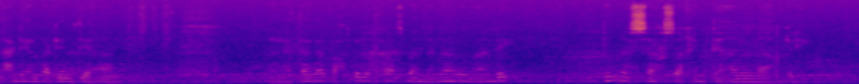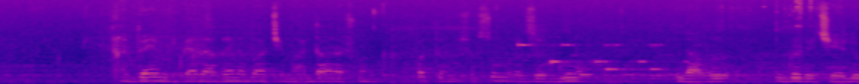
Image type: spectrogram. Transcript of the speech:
دا ډېر غټ امتحان دی الله تعالی په خپلو خاص بندګانو باندې دومره سخت سخت امتحانونه اخلي دویم بیا د هغې نه بعد چې مالداره شوه نو پته نه شوه څومره زرګونه د هغه ګډې چیلو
